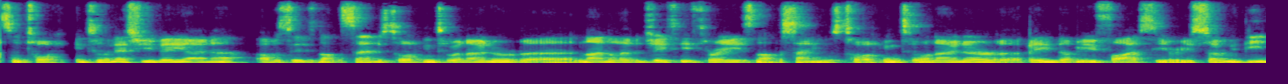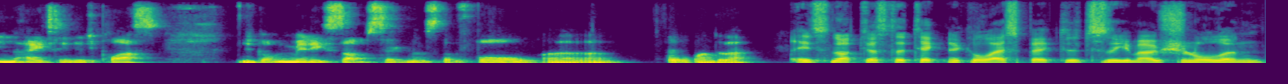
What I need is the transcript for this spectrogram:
So talking to an SUV owner, obviously, is not the same as talking to an owner of a 911 GT3. It's not the same as talking to an owner of a BMW 5 Series. So within 18 inch plus, you've got many sub segments that fall uh, fall under that. It's not just the technical aspect; it's the emotional and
